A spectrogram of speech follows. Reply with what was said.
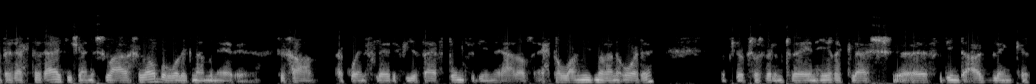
en rechter rijtje zijn de salarissen wel behoorlijk naar beneden gegaan. Daar kon je in het verleden 4, 5 ton verdienen. Ja, dat is echt al lang niet meer aan de orde. De clubs zoals Willem II en Heracles verdient de uitblinker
